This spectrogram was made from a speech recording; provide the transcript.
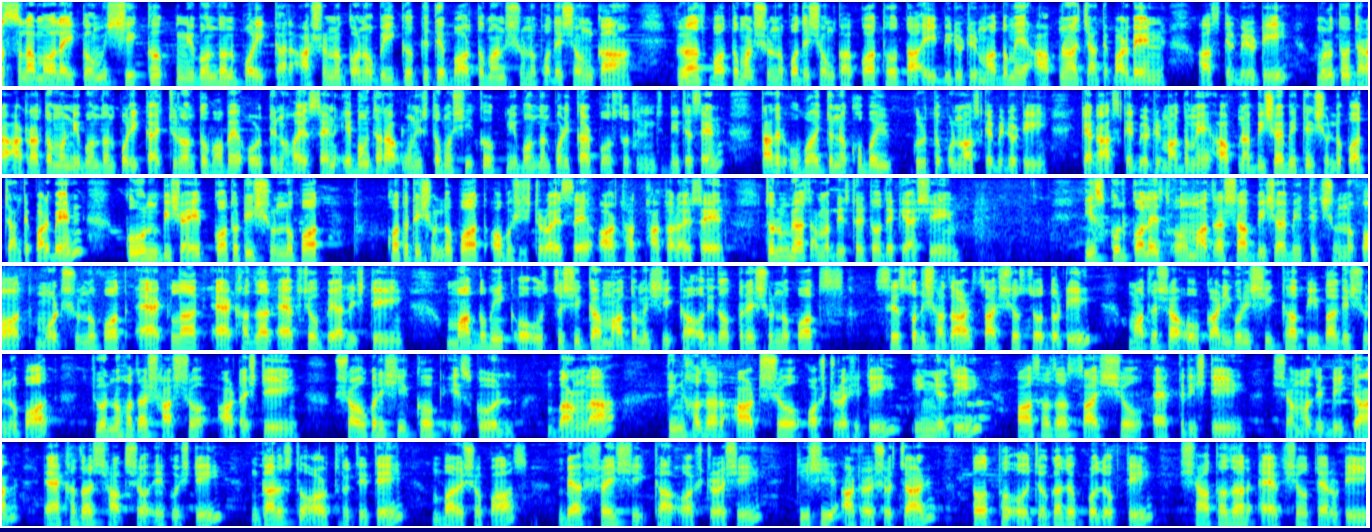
আসসালামু আলাইকুম। শিক্ষক নিবন্ধন পরীক্ষার আসন্ন গণবিজ্ঞপ্তিতে বর্তমান শূন্যপদের সংখ্যা। বৃহৎ বর্তমান শূন্যপদের সংখ্যা কত তা এই ভিডিওটির মাধ্যমে আপনারা জানতে পারবেন। আজকের ভিডিওটি মূলত যারা আঠারোতম নিবন্ধন পরীক্ষায় চূড়ান্তভাবে উত্তীর্ণ হয়েছেন এবং যারা উনিশতম শিক্ষক নিবন্ধন পরীক্ষার প্রস্তুতি নিতেছেন, তাদের উভয়ের জন্য খুবই গুরুত্বপূর্ণ আজকের ভিডিওটি। কেন আজকের ভিডিওটির মাধ্যমে আপনার বিষয়ভিত্তিক শূন্যপদ জানতে পারবেন? কোন বিষয়ে কতটি শূন্যপদ কতটি শূন্যপদ অবশিষ্ট রয়েছে, অর্থাৎ ফাঁকা রয়েছে? চলুন বিরাজ আমরা বিস্তারিত দেখে আসি। স্কুল, কলেজ ও মাদ্রাসা বিষয়ভিত্তিক শূন্যপদ, মোট শূন্যপদ এক লাখ এক হাজার একশো বিয়াল্লিশটি। মাধ্যমিক ও উচ্চশিক্ষা মাধ্যমিক শিক্ষা অধিদপ্তরের শূন্যপদ ছেচল্লিশ হাজার চারশো চোদ্দোটি। মাদ্রাসা ও কারিগরি শিক্ষা বিভাগের শূন্যপদ চুয়ান্ন হাজার সাতশো আঠাশটি। সহকারী শিক্ষক স্কুল, বাংলা তিন হাজার আটশো অষ্টআশিটি, ইংরেজি পাঁচ হাজার চারশো একত্রিশটি, সামাজিক বিজ্ঞান এক হাজার সাতশো একুশটি গার্হস্থ্য অর্থনীতিতে বারোশো পাঁচ, ব্যবসায়ী শিক্ষা অষ্টআশি, কৃষি আঠারোশো চার, তথ্য ও যোগাযোগ প্রযুক্তি সাত হাজার একশো তেরোটি।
